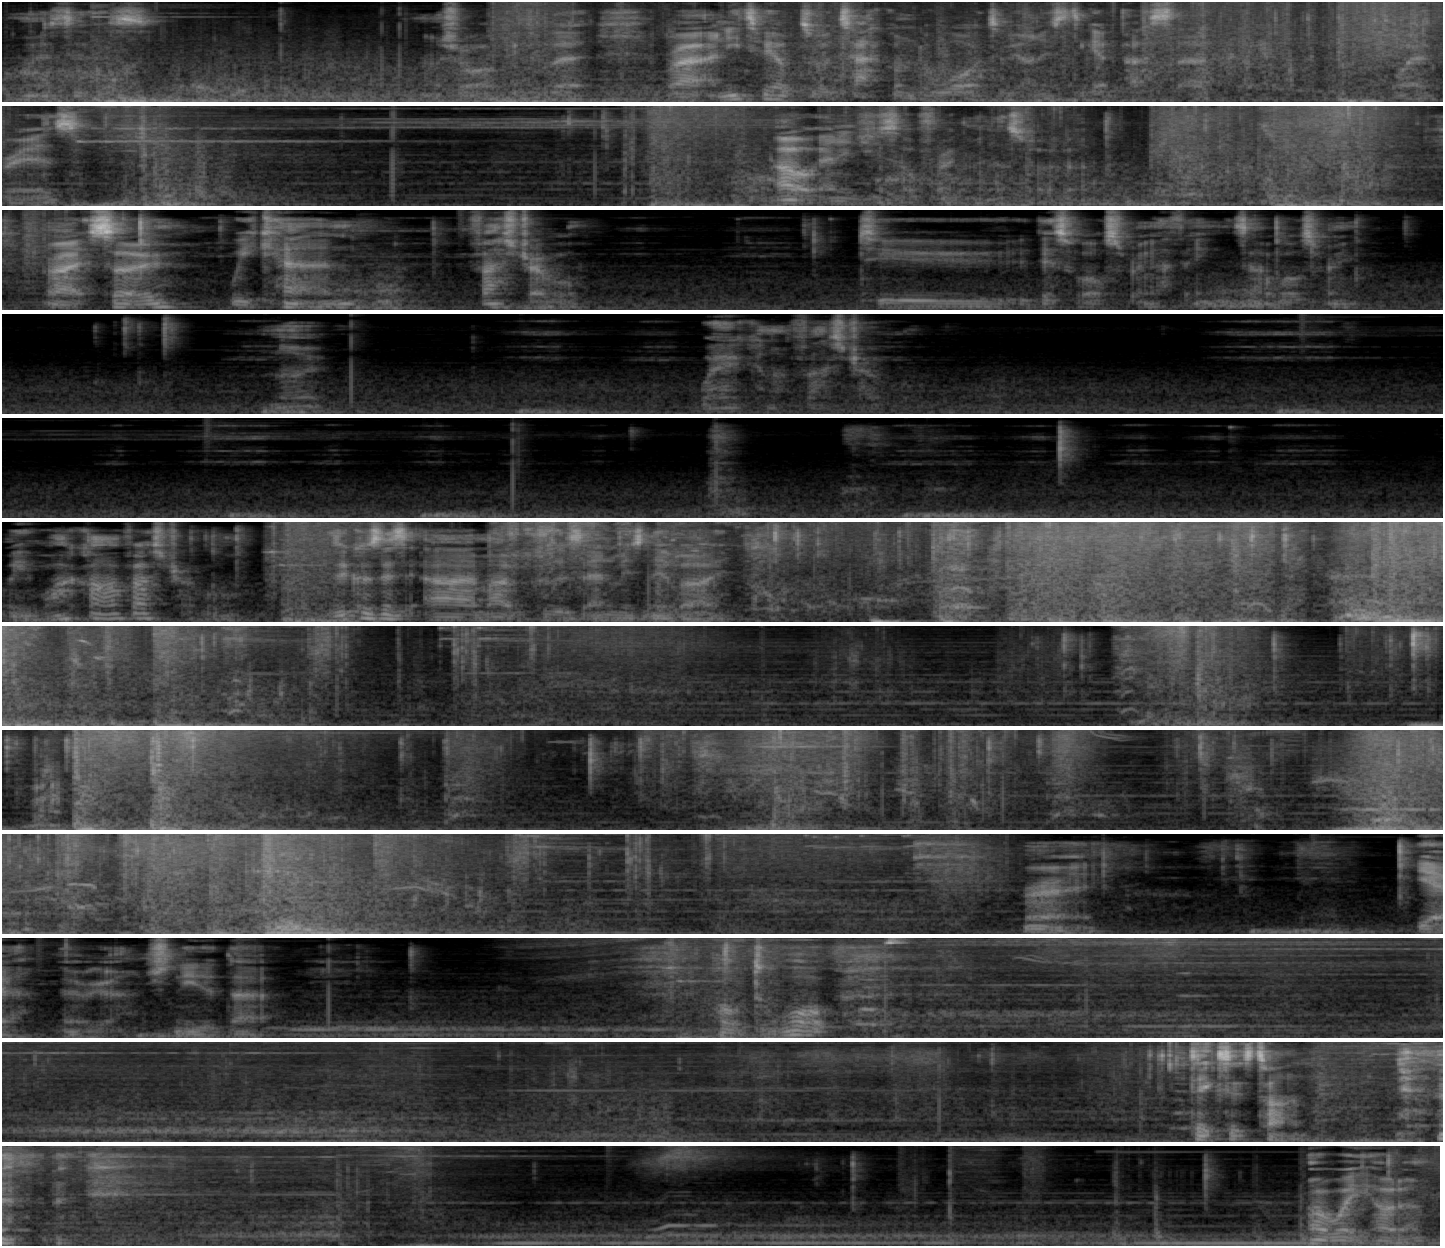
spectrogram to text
What is this? Not sure what people there. Right, I need to be able to attack underwater to be honest to get past that. Whatever it is. Oh, energy cell fragment, that's what I got. Right, so we can fast travel to this wellspring, I think. Is that wellspring? No. Where can I fast travel? Can't fast travel? Is it because there's uh, it might be because there's enemies nearby? Right. Yeah, there we go. Just needed that. Hold to warp. Takes its time. oh wait, hold on.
